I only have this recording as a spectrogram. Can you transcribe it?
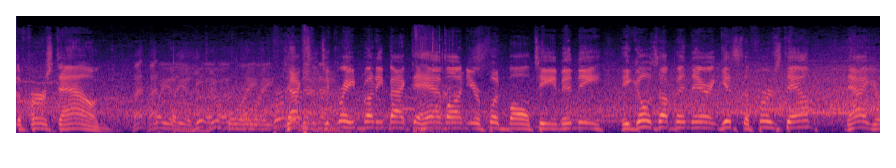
the first down. Jackson's a great running back to have on your football team, isn't he? He goes up in there and gets the first down. Now your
